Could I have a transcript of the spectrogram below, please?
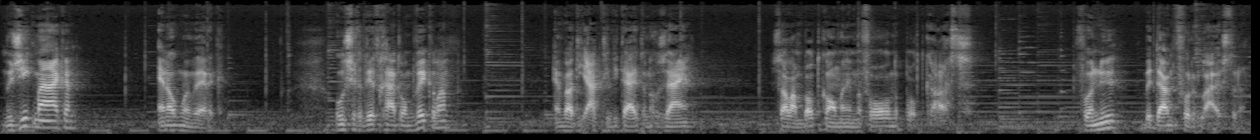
muziek maken en ook mijn werk. Hoe zich dit gaat ontwikkelen en wat die activiteiten nog zijn, zal aan bod komen in mijn volgende podcast. Voor nu bedankt voor het luisteren.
